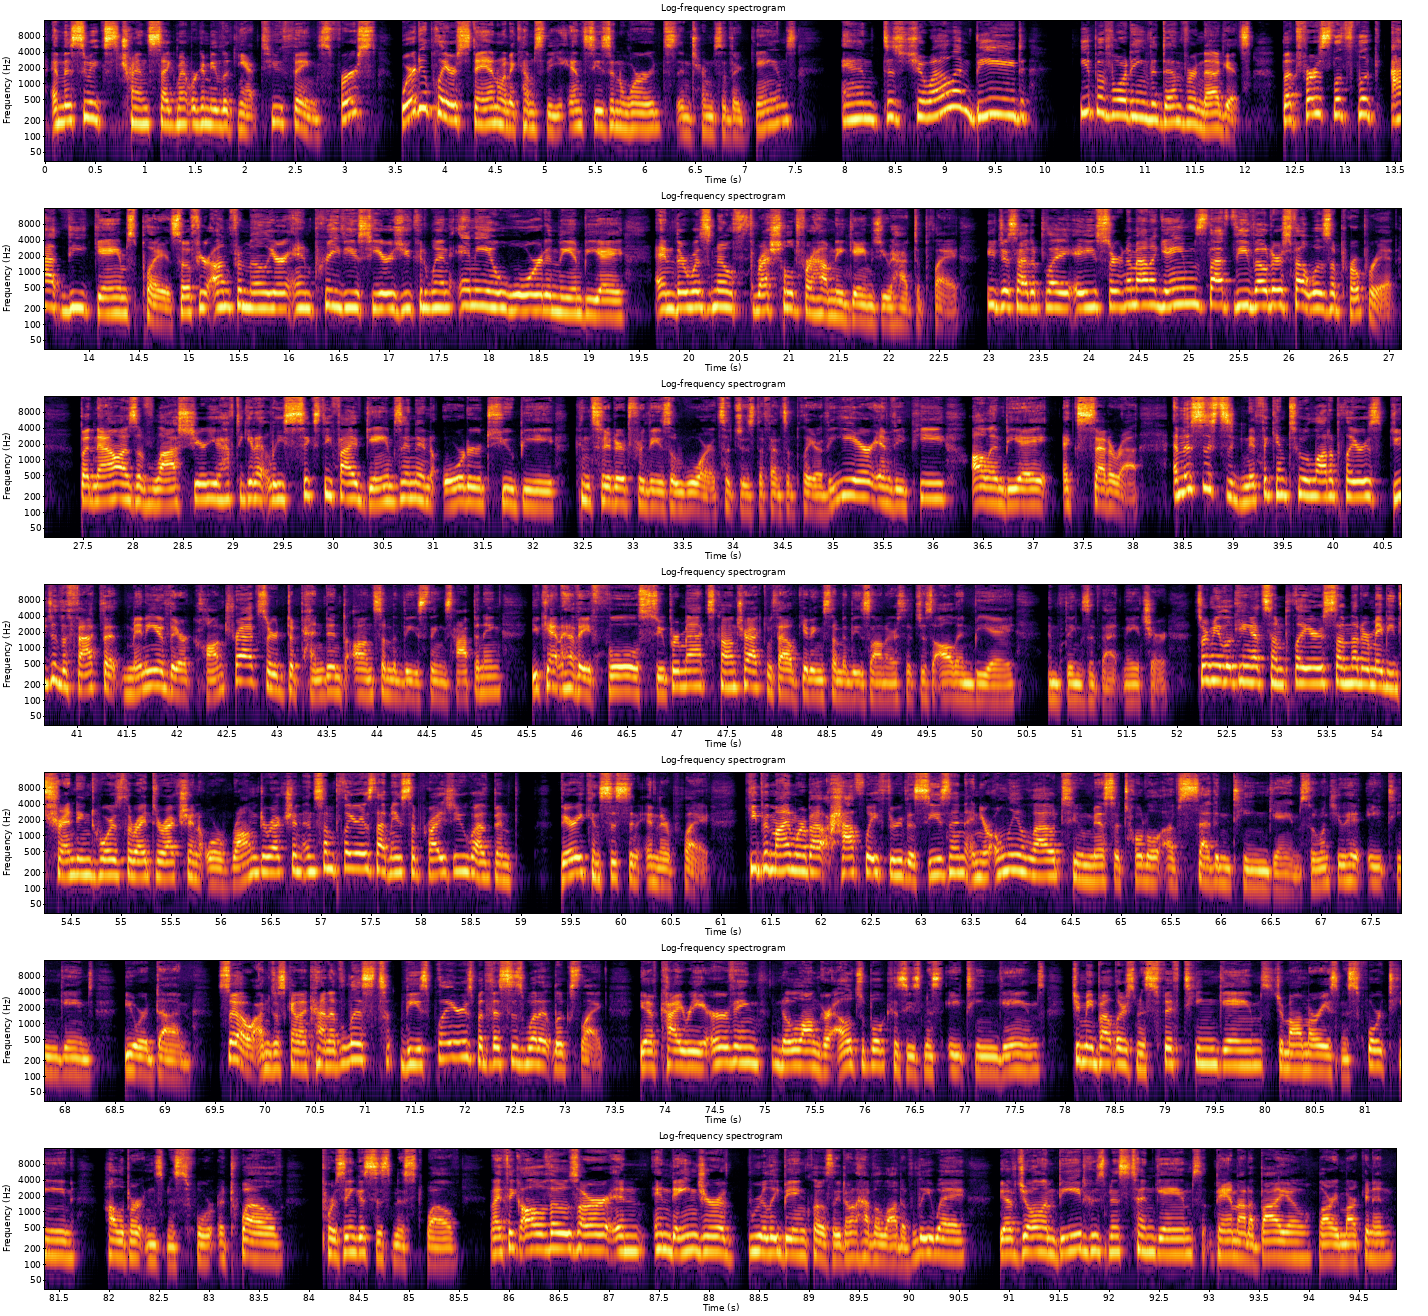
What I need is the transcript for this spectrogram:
In this week's trend segment, we're going to be looking at two things. First, where do players stand when it comes to the end season words in terms of their games? And does Joel Embiid keep avoiding the Denver Nuggets? But first, let's look at the games played. So, if you're unfamiliar, in previous years, you could win any award in the NBA, and there was no threshold for how many games you had to play. You just had to play a certain amount of games that the voters felt was appropriate. But now, as of last year, you have to get at least 65 games in in order to be considered for these awards, such as Defensive Player of the Year, MVP, All NBA, etc. And this is significant to a lot of players due to the fact that many of their contracts are dependent on some of these things happening. You can't have a full Supermax contract without getting some of these honors, such as All NBA and things of that nature. So we're going to be looking at some players, some that are maybe trending towards the right direction or wrong direction, and some players that may surprise you who have been very consistent in their play. Keep in mind we're about halfway through the season and you're only allowed to miss a total of 17 games. So once you hit 18 games, you are done. So I'm just going to kind of list these players, but this is what it looks like. You have Kyrie Irving, no longer eligible because he's missed 18 games. Jimmy Butler's missed 15 games. Jamal Murray's missed 14. Halliburton's missed four, uh, 12. Porzingis has missed 12. And I think all of those are in, in danger of really being close. They don't have a lot of leeway. You have Joel Embiid, who's missed 10 games. Bam Adebayo, Lauri Markkanen,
